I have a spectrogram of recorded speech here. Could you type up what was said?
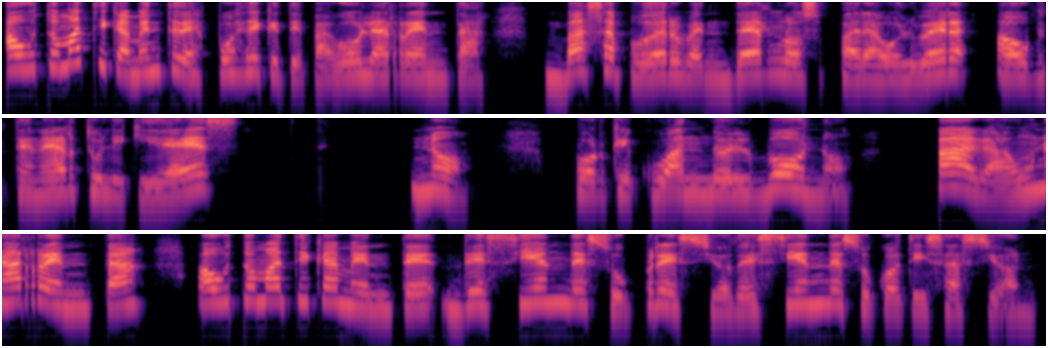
Automáticamente después de que te pagó la renta, ¿vas a poder venderlos para volver a obtener tu liquidez? No, porque cuando el bono paga una renta, automáticamente desciende su precio, desciende su cotización.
